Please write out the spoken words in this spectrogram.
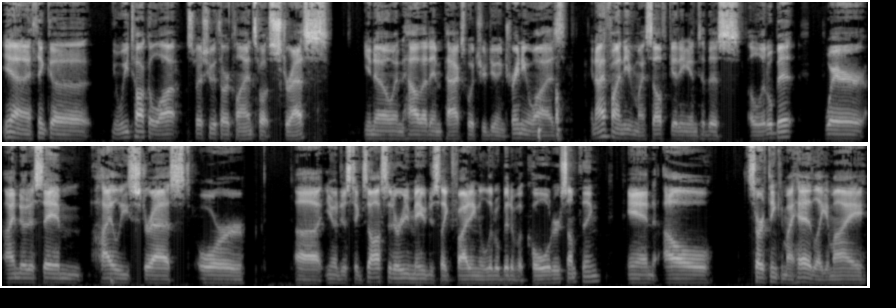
Yeah. I think, uh, we talk a lot, especially with our clients about stress, you know, and how that impacts what you're doing training wise. And I find even myself getting into this a little bit where I notice, say, I'm highly stressed or, uh, you know, just exhausted or maybe just like fighting a little bit of a cold or something. And I'll start thinking in my head, like, am I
